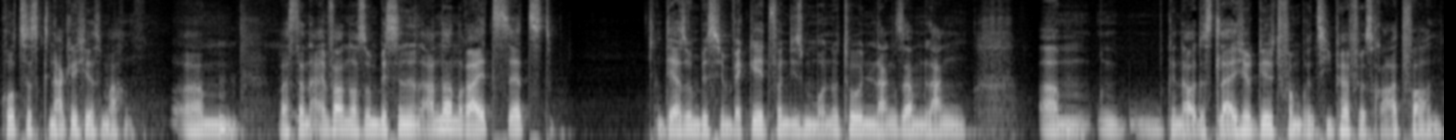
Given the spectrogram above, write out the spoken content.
kurzes, knackiges machen. Ähm, mhm. Was dann einfach noch so ein bisschen einen anderen Reiz setzt, der so ein bisschen weggeht von diesem monotonen, langsamen, langen. Ähm, und genau das gleiche gilt vom Prinzip her fürs Radfahren.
